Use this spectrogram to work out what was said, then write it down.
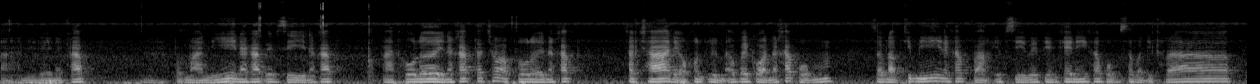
อ่า นี่เลยนะครับ ประมาณนี้นะครับ FC นะครับ อ่า โทรเลยนะครับ ถ้าชอบโทรเลยนะครับ ชักช้าเดี๋ยวคนอื่นเอาไปก่อนนะครับผมสำหรับคลิปนี้นะครับ ฝาก FC ไว้เพียงแค่นี้ครับผม สวัสดีครับ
